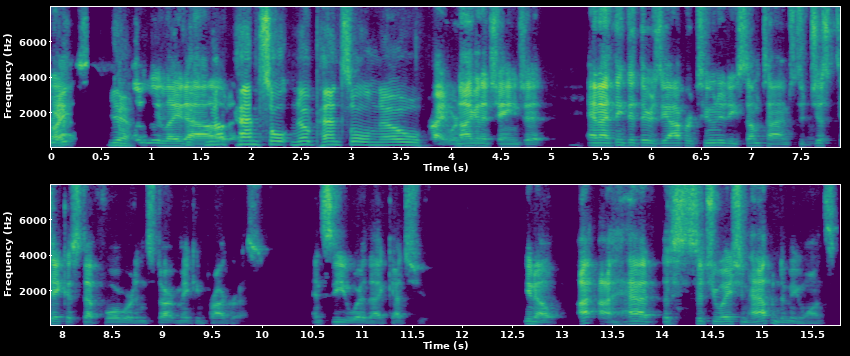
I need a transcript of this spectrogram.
right? Yes, yeah, completely laid out. No pencil, no pencil, no. Right, we're not going to change it. And I think that there's the opportunity sometimes to just take a step forward and start making progress and see where that gets you. You know, I, I had a situation happen to me once.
